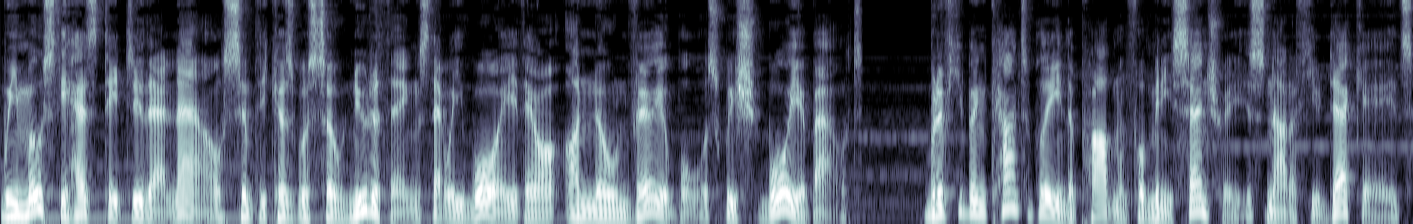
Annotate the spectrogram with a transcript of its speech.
We mostly hesitate to do that now simply because we're so new to things that we worry there are unknown variables we should worry about, but if you've been contemplating the problem for many centuries, not a few decades,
